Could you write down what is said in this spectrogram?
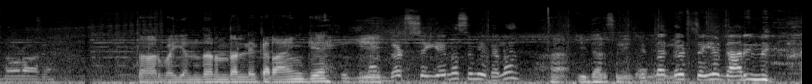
दौड़ा रहे हैं। तार भाई अंदर अंदर लेकर आएँगे। इतना ये गट्स चाहिए ना सुमित है ना? हाँ इधर से नहीं इतना गट्स चाहिए गाड़ी में।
